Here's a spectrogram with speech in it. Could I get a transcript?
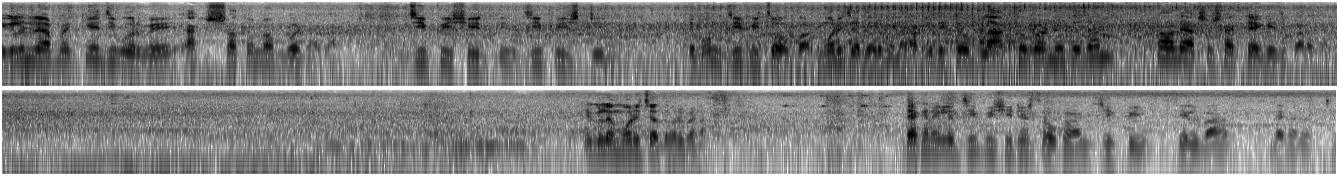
এগুলো নিয়ে আপনার কেজি পড়বে একশত নব্বই টাকা। জিপি শিট দিয়ে, জিপি স্টিল এবং জিপি চৌকট মরিচা ধরবে না। আর যদি কেউ ব্ল্যাক চৌকট নিতে চান, তাহলে একশো ষাট টাকা কেজি করা যাবে। এগুলো মরিচা ধরবে না। দেখেন এগুলো জিপি শিটের চৌকাট জিপি, সিলভার, দেখা যাচ্ছে।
